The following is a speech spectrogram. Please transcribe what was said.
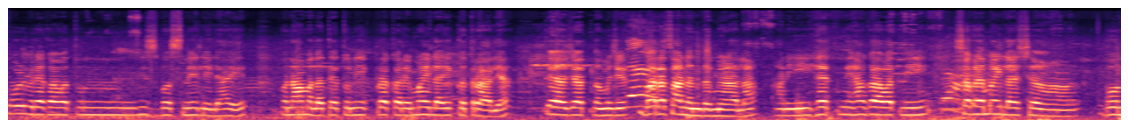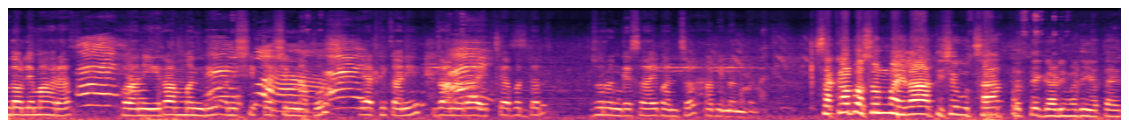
कोळविरा गावातून वीस बस नेलेल्या आहेत पण आम्हाला त्यातून एक प्रकारे महिला एकत्र आल्या. त्याच्यातनं म्हणजे बराच आनंद मिळाला. आणि ह्यातनी ह्या गावातनी सगळ्या महिला श गोंदवले महाराज आणि राम मंदिर आणि शिखर शिंगणापूर या ठिकाणी जाणार आहेत. त्याबद्दल झुरंगे साहेबांचं अभिनंदन. सकाळपासून महिला अतिशय उत्साहात प्रत्येक गाडीमध्ये येत आहेत.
